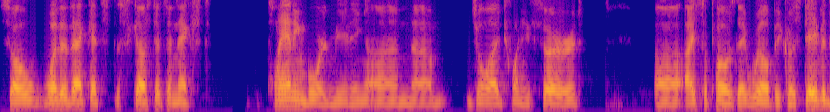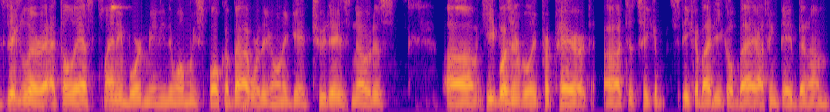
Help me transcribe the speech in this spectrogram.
So whether that gets discussed at the next planning board meeting on um, July 23rd, uh, I suppose they will, because David Ziegler at the last planning board meeting, the one we spoke about where they only gave two days notice, um, he wasn't really prepared uh, to take, speak about Eagle Bay. I think they've been on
